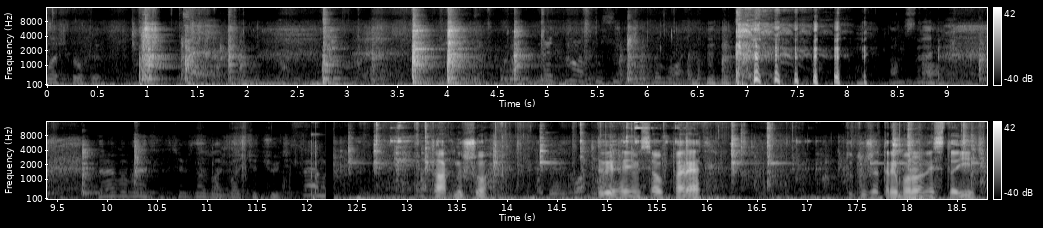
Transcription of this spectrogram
Бач трохи. Треба, блядь, чимось нажати, бач чуть-чуть. Так, ну що, двигаємося вперед. Тут уже три борони стоїть.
